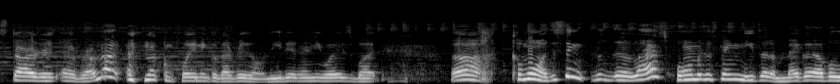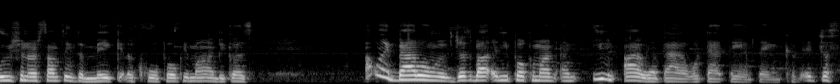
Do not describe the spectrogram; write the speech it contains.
starters ever. I'm not I'm not complaining because I really don't need it anyways, but ugh, come on. This thing, the, the last form of this thing needs like a mega evolution or something to make it a cool Pokemon because I like battling with just about any Pokemon, and even I won't battle with that damn thing because it just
